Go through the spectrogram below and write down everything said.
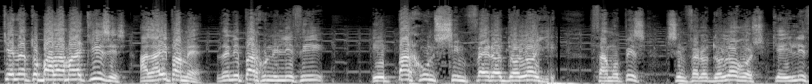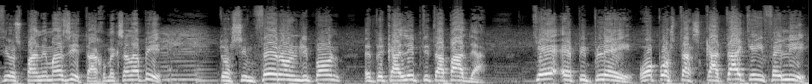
και να τον παλαμακίζεις. Αλλά είπαμε δεν υπάρχουν ηλίθιοι υπάρχουν συμφεροντολόγοι. Θα μου πεις συμφεροντολόγος και ηλίθιος πάνε μαζί τα έχουμε ξαναπεί. Το συμφέρον λοιπόν επικαλύπτει τα πάντα. Και επιπλέει όπως τα σκατά και η φελή.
